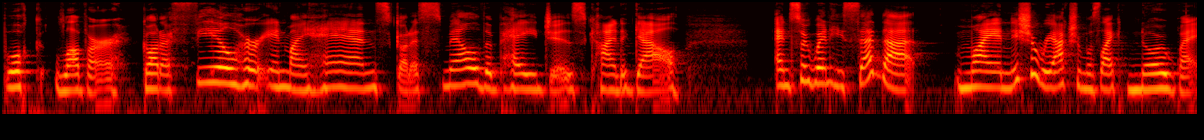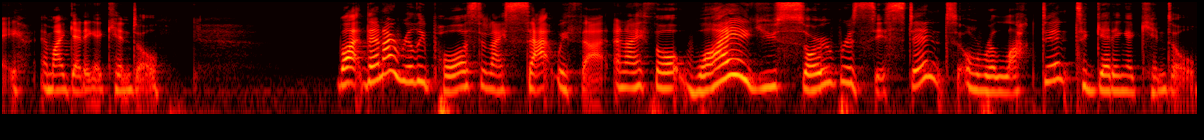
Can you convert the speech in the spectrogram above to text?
book lover. Gotta feel her in my hands, gotta smell the pages kind of gal. And so when he said that, my initial reaction was like, no way am I getting a Kindle. But then I really paused and I sat with that and I thought, why are you so resistant or reluctant to getting a Kindle?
